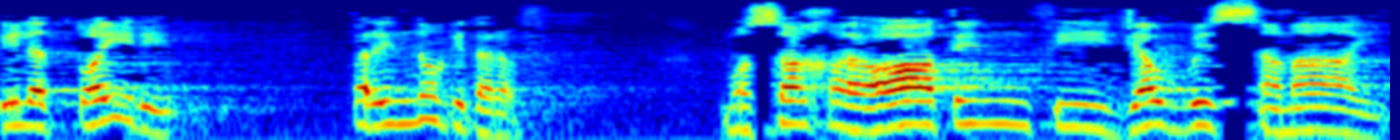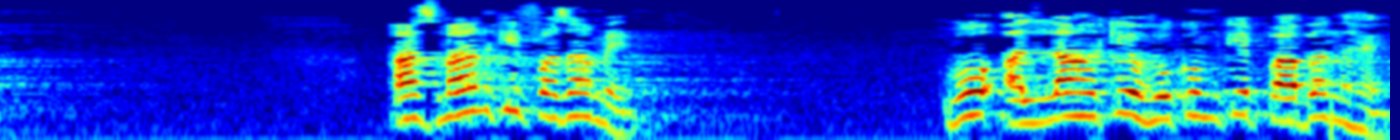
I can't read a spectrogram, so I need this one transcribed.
التوری پرندوں کی طرف۔ مسخرات فی جو سمائی آسمان کی فضا میں وہ اللہ کے حکم کے پابند ہیں۔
